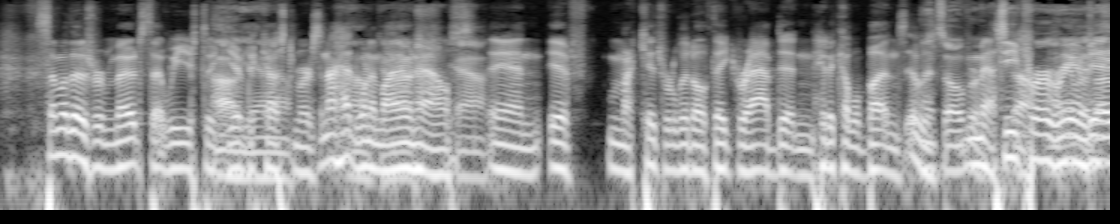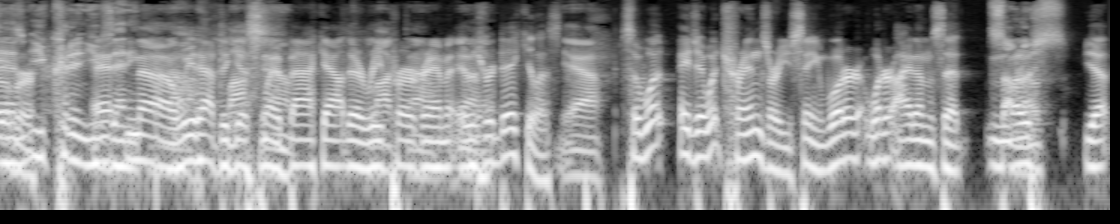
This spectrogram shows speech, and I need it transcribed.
some of those remotes that we used to Oh, give to customers, and I had Oh, one in my own house. yeah. And if my kids were little, if they grabbed it and hit a couple buttons, it was It's over. messed up. Deprogrammed It it, over. you couldn't use And anything. No, we'd have to get Lockdown. somebody back out there, Lockdown, reprogram it. It was ridiculous. yeah. So what, AJ? What trends are you seeing? What are what are items that Sonos. most yep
